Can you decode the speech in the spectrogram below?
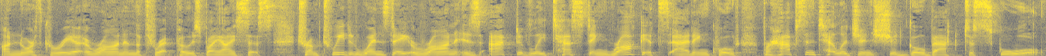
on North Korea, Iran, and the threat posed by ISIS. Trump tweeted Wednesday Iran is actively testing rockets, adding, quote, perhaps intelligence should go back to school.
